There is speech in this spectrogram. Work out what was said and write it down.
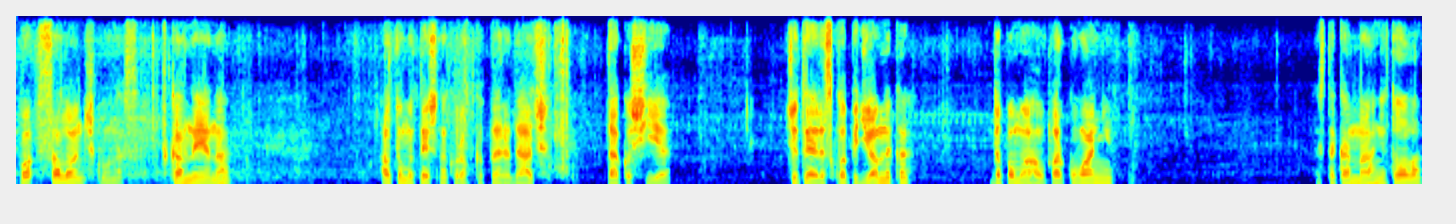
По салончику у нас тканина, автоматична коробка передач. Також є 4 склопідйомника, допомога в паркуванні. Ось така магнітола.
